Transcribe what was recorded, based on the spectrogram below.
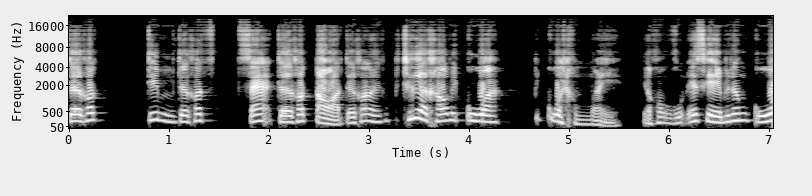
เจอเขาจิ้ม เจอเขาแซะ เจอเขาตอด เจอเขาอะไรเชื่อเขาไปกลัวไปกลัวทำไมเดี๋ยวของคุณเอสเคไม่ต้องกลัว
